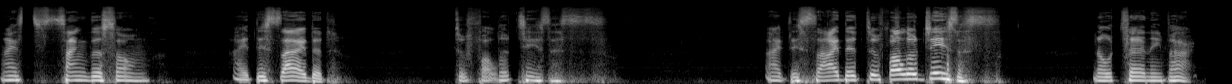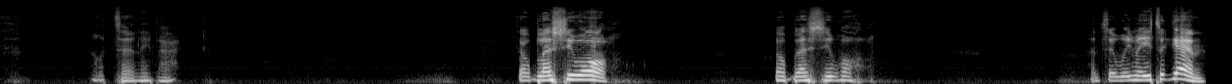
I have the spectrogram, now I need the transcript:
I sang the song. I decided to follow Jesus. I've decided to follow Jesus. No turning back. No turning back. God bless you all. God bless you all. Until we meet again,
